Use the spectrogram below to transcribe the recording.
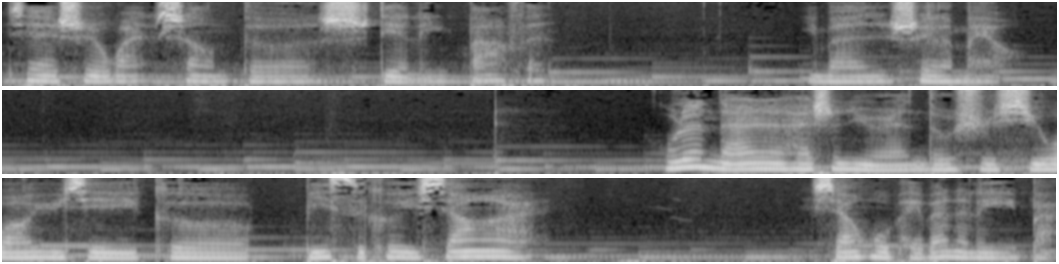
现在是晚上的十点零八分，你们睡了没有？无论男人还是女人，都是希望遇见一个彼此可以相爱、相互陪伴的另一半。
